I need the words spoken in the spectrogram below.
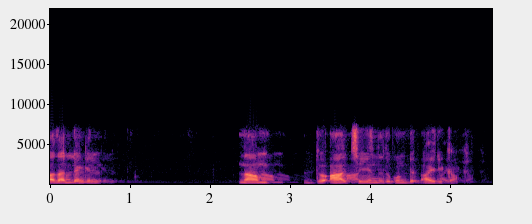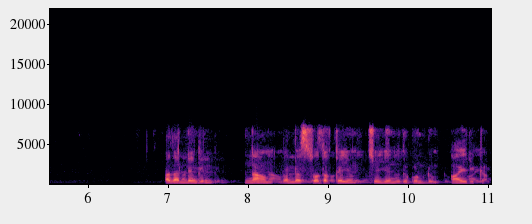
അതല്ലെങ്കിൽ നാം ദ്വാ ചെയ്യുന്നത് കൊണ്ട് ആയിരിക്കാം. അതല്ലെങ്കിൽ നാം വല്ല സ്വതക്കയും ചെയ്യുന്നത് കൊണ്ടും ആയിരിക്കാം.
